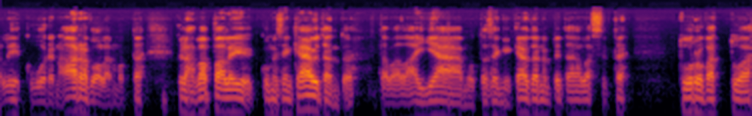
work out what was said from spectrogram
liikkuvuuden arvolle, mutta kyllähän vapaa liikkumisen käytäntö tavallaan jää, mutta senkin käytännön pitää olla sitten turvattua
